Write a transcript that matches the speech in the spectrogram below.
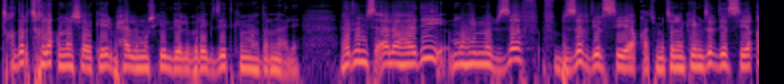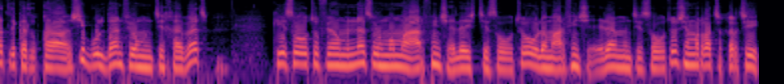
تقدر تخلق مشاكل بحال المشكل ديال البريكزيت كما هضرنا عليه. هذه المسألة هذه مهمة بزاف في بزاف ديال السياقات. مثلا كاين بزاف ديال السياقات اللي كتلقى شي بلدان فيهم انتخابات كيصوتوا فيهم الناس وهما ما عارفينش علاش تيصوتوا ولا ما عارفينش على من تيصوتوا شي مرات غير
